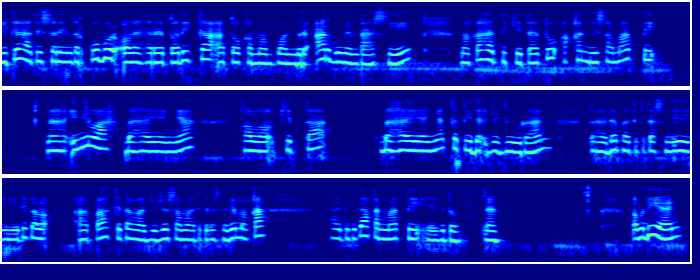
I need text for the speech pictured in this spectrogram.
Jika hati sering terkubur oleh retorika atau kemampuan berargumentasi, maka hati kita itu akan bisa mati. Nah, inilah bahayanya kalau kita bahayanya ketidakjujuran terhadap hati kita sendiri. Jadi kalau apa kita nggak jujur sama hati kita sendiri, maka hati kita akan mati kayak gitu. Nah, kemudian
